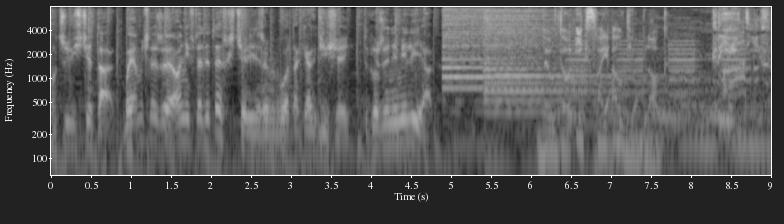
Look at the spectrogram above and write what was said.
oczywiście tak, bo ja myślę, że oni wtedy też chcieli, żeby było tak jak dzisiaj, tylko że nie mieli jak. Był to X-Fi Audioblog. Creative.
